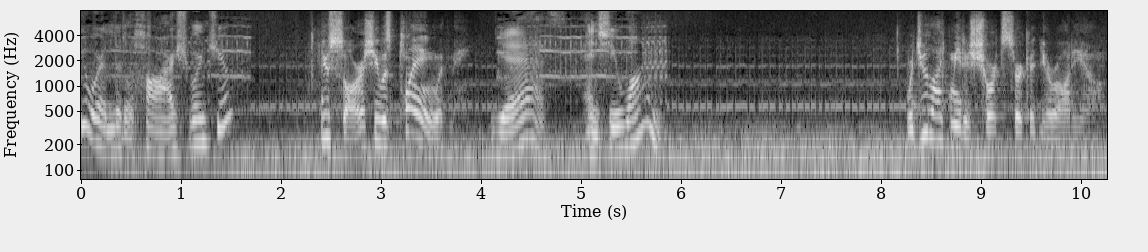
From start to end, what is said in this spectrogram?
You were a little harsh, weren't you? You saw her. She was playing with me. Yes, and she won. Would you like me to short circuit your audio?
